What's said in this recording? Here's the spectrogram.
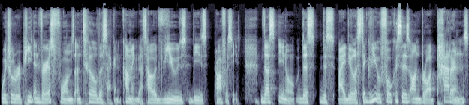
which will repeat in various forms until the second coming. That's how it views these prophecies. Thus, you know, this, this idealistic view focuses on broad patterns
